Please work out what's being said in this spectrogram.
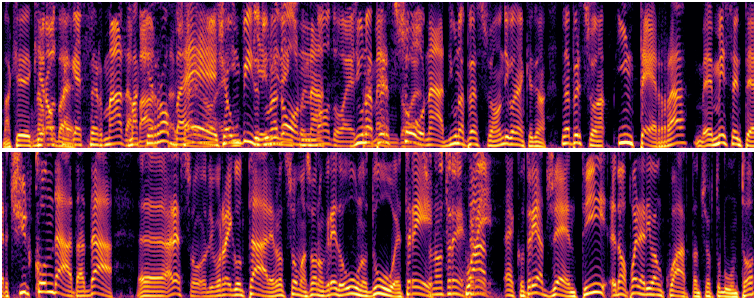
Ma che, che roba volta è? che è fermata, Ma basta, che roba cioè, è? no, C'è un video di una donna, di una tremendo. persona, di una persona, non dico neanche di una, di una persona in terra, eh, messa in terra, circondata da, eh, adesso li vorrei contare, però insomma sono credo uno, due, tre, Sono tre. qua- Tre. ecco, tre agenti, eh, no, poi ne arriva un quarto a un certo punto,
